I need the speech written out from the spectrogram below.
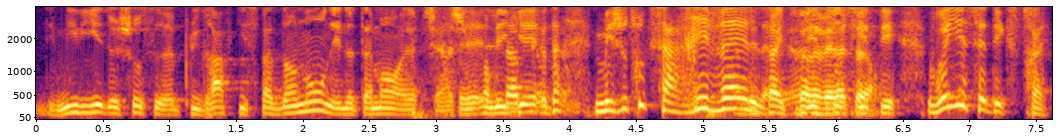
des milliers de choses plus graves qui se passent dans le monde, et notamment euh, les guerres. Mais je trouve que ça révèle des révélateur. sociétés. Vous voyez cet extrait?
